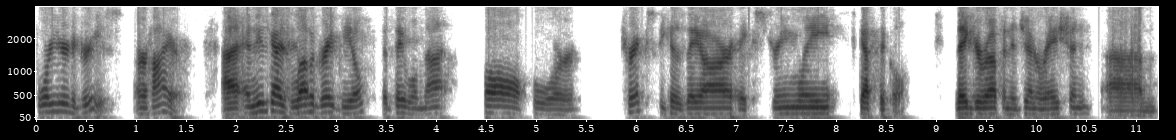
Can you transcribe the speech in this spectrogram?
four-year degrees or higher. Uh, and these guys love a great deal, but they will not fall for tricks because they are extremely skeptical. They grew up in a generation um,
